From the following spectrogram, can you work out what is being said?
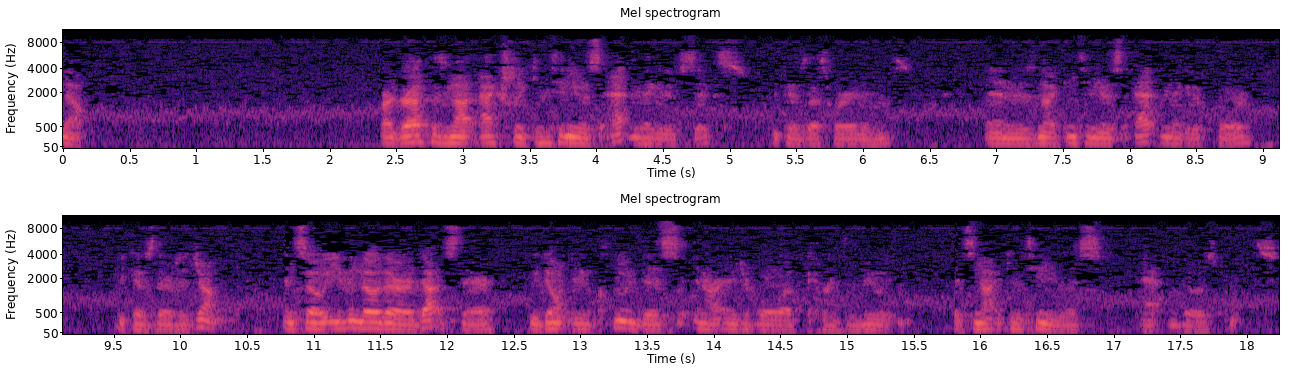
Now, our graph is not actually continuous at negative 6, because that's where it ends, and it is not continuous at negative 4, because there's a jump. And so even though there are dots there, we don't include this in our interval of continuity. It's not continuous at those points.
